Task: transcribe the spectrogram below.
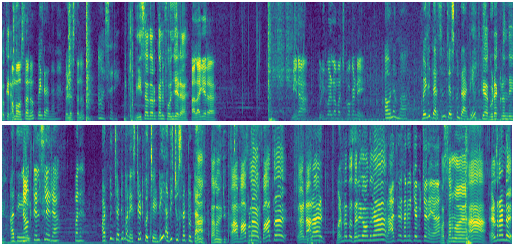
ఓకే రా. అమ్మ వస్తాను. వెళ్ళరా నాన్న వెళ్ళొస్తాను. ఆ, సరే. వీసా దొరకని ఫోన్ చేయరా? అలాగే రా. మీనా గుడికి వెళ్ళడం మర్చిపోకండి. అవునమ్మా వెళ్ళి దర్శనం చేసుకుని రండి ఇంతకీ ఆ గుడి ఎక్కడుంది? అది నాకు తెలుసులేరా. పద. అట్నుంచంటే మన ఎస్టేట్కి వచ్చేయండి అది చూసినట్టుంటా ఆ, తలం ఇటు. ఆ మాపలే పాత. ఏ, నారాయణ్. బండంతా సరిగా ఉందిగా? రాత్రి సర్వీస్ చేపించానయ్యా. వస్తాను మావయ్య. ఆ, వెళ్ళరండి.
